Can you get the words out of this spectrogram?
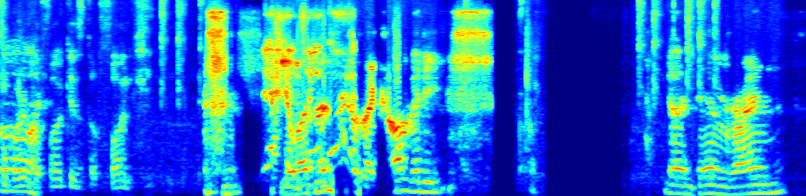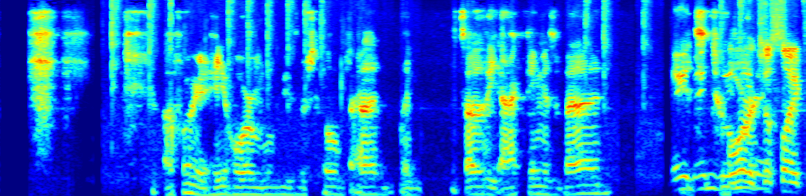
Oh. the fuck is the funny? yeah. Yo, I thought it was a comedy. God damn, Ryan. I fucking hate horror movies. They're so bad. Like, it's either the acting is bad. They, they, they Or just like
